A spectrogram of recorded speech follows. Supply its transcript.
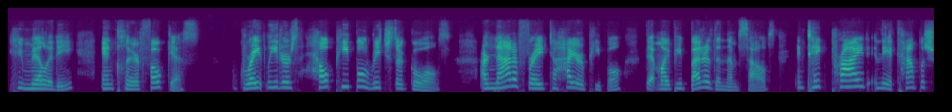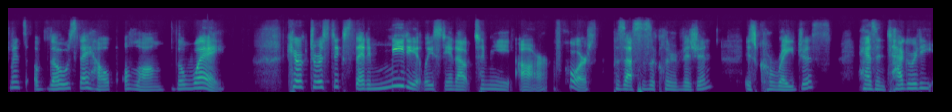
humility, and clear focus. Great leaders help people reach their goals, are not afraid to hire people that might be better than themselves and take pride in the accomplishments of those they help along the way. Characteristics that immediately stand out to me are, of course, possesses a clear vision, is courageous, has integrity,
